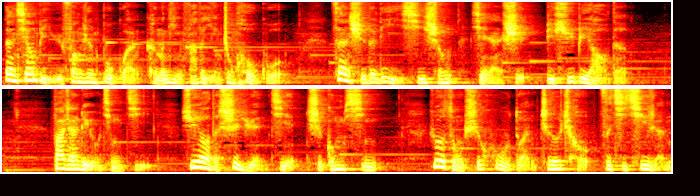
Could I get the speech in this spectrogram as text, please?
但相比于放任不管可能引发的严重后果，暂时的利益牺牲显然是必须必要的。发展旅游经济需要的是远见，是公心。若总是护短遮丑、自欺欺人，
